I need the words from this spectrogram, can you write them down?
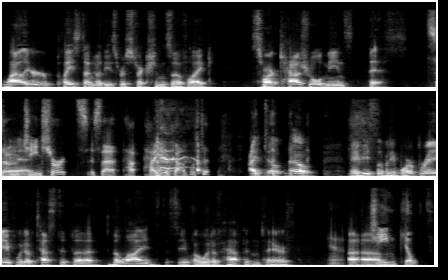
while you're placed under these restrictions of like smart casual means this. So and, jean shorts is that how, how you accomplished it? I don't know. Maybe somebody more brave would have tested the the lines to see what would have happened there. Yeah, uh, jean kilt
